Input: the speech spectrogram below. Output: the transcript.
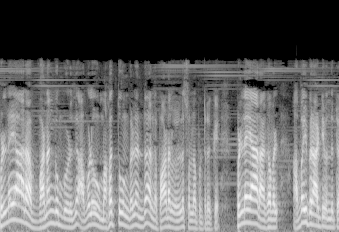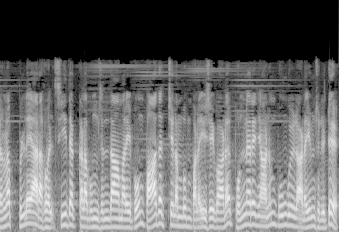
பிள்ளையாரை வணங்கும் பொழுது அவ்வளவு மகத்துவங்கள் என்று அந்த பாடல்கள்ல சொல்லப்பட்டிருக்கு. பிள்ளையார் அகவல். அவை பிராட்டி வந்துட்டனால பிள்ளையார் அகவல் சீதக்களபும் செந்தாமரை போம் பாதச்சிலம்பும் பழைய இசைப்பாட பாட பொன்னரை ஞானும் பூங்குயிலாடையும் சொல்லிட்டு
